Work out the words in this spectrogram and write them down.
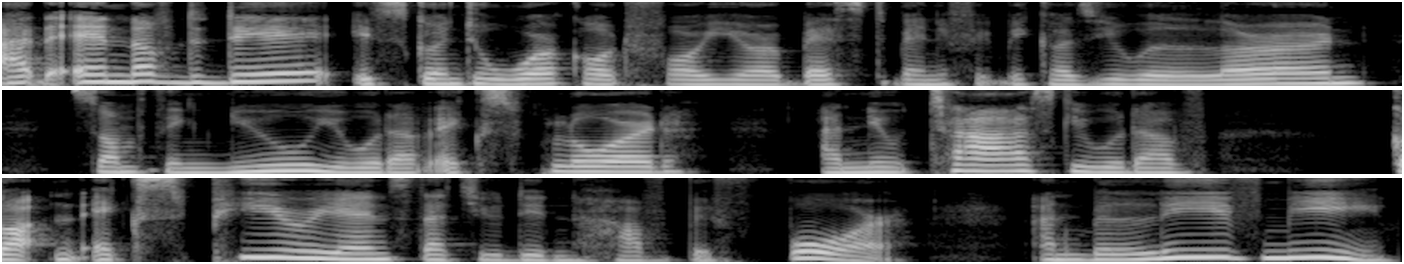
at the end of the day, it's going to work out for your best benefit because you will learn something new, you would have explored a new task, you would have gotten experience that you didn't have before. And believe me,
